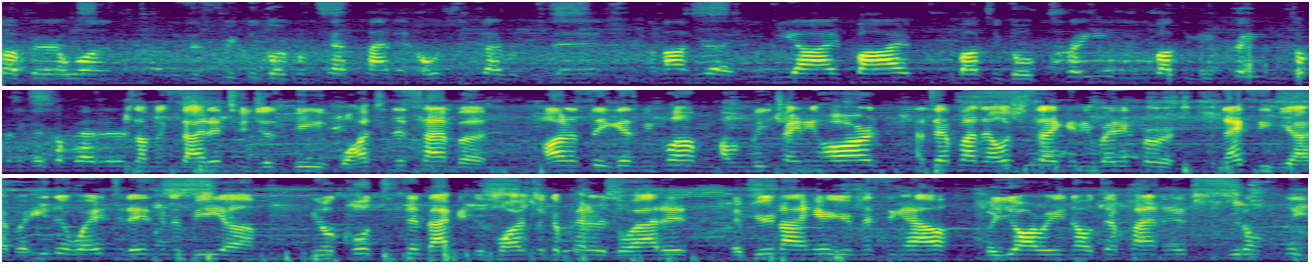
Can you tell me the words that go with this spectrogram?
up, everyone? This is Freakahzoid from 10th Planet Oceanside representing. I'm out here at EBI 5. It's about to go crazy. It's about to get crazy. So many good competitors. I'm excited to just be watching this time, but honestly, it gets me pumped. I'm going to be training hard at 10th Planet Oceanside, getting ready for the next EBI. But either way, today's going to be, um, you know, cool to sit back and just watch the competitors go at it. If you're not here, you're missing out. But you already know 10th Planet, we don't sleep.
